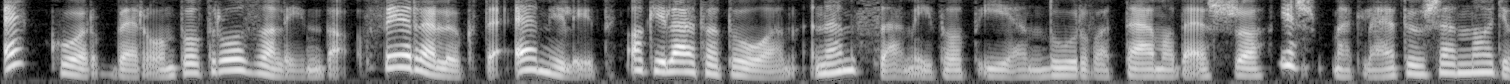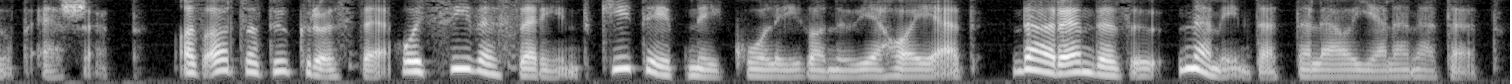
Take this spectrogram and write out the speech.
Ekkor berontott Rosalinda, félrelökte Emilit, aki láthatóan nem számított ilyen durva támadásra, és meglehetősen nagyot esett. Az arca tükrözte, hogy szíve szerint kitépné kolléganője haját, de a rendező nem intette le a jelenetet.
